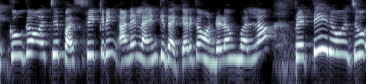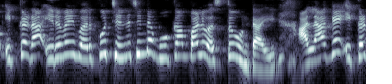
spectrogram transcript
ఎక్కువగా వచ్చే పసిఫిక్ రింగ్ అనే లైన్కి దగ్గరగా ఉండడం వల్ల ప్రతిరోజు ఇక్కడ ఇరవై వరకు చిన్న చిన్న భూకంపాలు వస్తూ ఉంటాయి. అలాగే ఇక్కడ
